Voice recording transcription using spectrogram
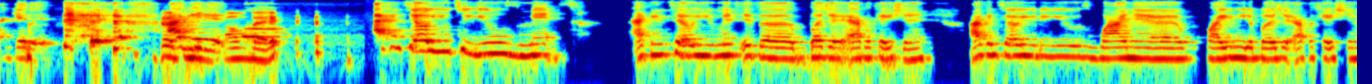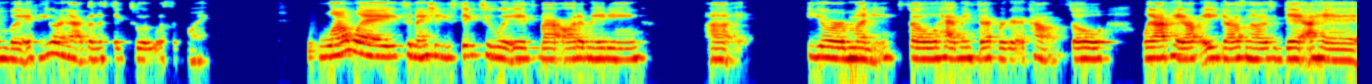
I get it. I get it. Day. I can tell you to use Mint. I can tell you Mint is a budget application. I can tell you to use YNAB, why you need a budget application, but if you are not going to stick to it, what's the point? One way to make sure you stick to it is by automating uh, your money. So having separate accounts. So when I paid off eighty thousand dollars of debt, I had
